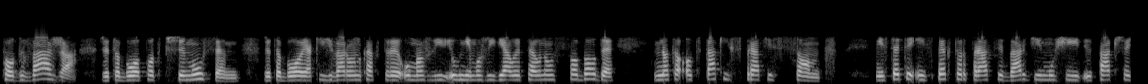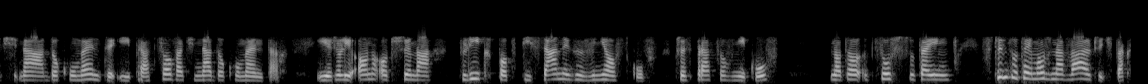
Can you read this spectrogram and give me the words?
podważa, że to było pod przymusem, że to było o jakichś warunkach, które uniemożliwiały pełną swobodę, no to od takich spraw jest sąd. Niestety inspektor pracy bardziej musi patrzeć na dokumenty i pracować na dokumentach. I jeżeli on otrzyma plik podpisanych wniosków przez pracowników, no to cóż tutaj, z czym tutaj można walczyć tak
